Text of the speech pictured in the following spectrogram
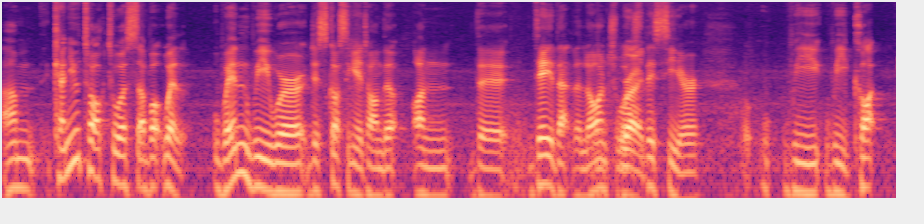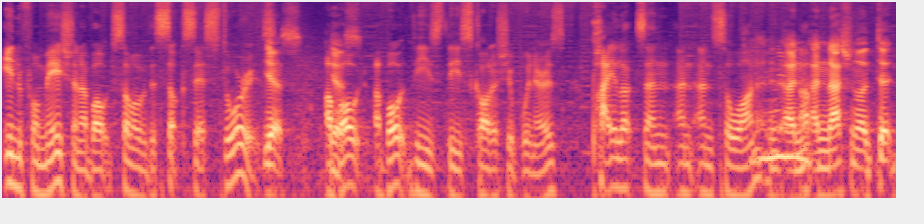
Um, can you talk to us about well, when we were discussing it on the on the day that the launch was Right. this year, we we got information about some of the success stories. Yes, About yes. about these these scholarship winners, pilots and and, and so on. And, and national te-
